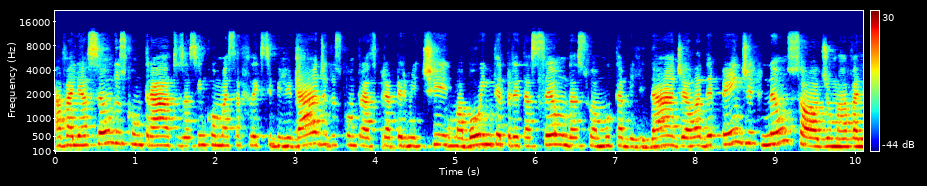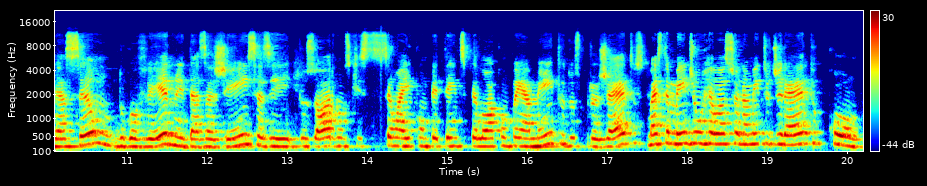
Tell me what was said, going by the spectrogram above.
avaliação dos contratos, assim como essa flexibilidade dos contratos para permitir uma boa interpretação da sua mutabilidade, ela depende não só de uma avaliação do governo e das agências e dos órgãos que são aí competentes pelo acompanhamento dos projetos, mas também de um relacionamento direto com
